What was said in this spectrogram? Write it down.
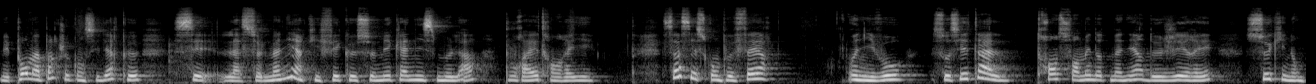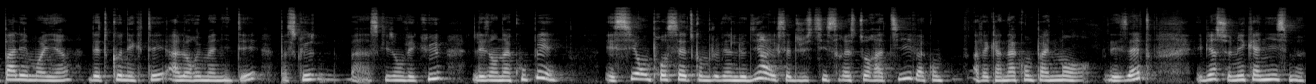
mais pour ma part, je considère que c'est la seule manière qui fait que ce mécanisme-là pourra être enrayé. Ça, c'est ce qu'on peut faire au niveau sociétale, transformer notre manière de gérer ceux qui n'ont pas les moyens d'être connectés à leur humanité, parce que bah, ce qu'ils ont vécu les en a coupés. Et si on procède, comme je viens de le dire, avec cette justice restaurative, avec un accompagnement des êtres, eh bien ce mécanisme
